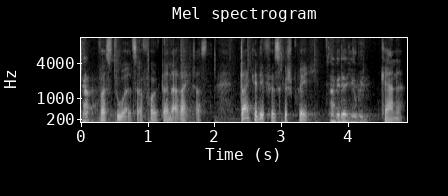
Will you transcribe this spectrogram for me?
Ja. was du als Erfolg dann erreicht hast. Danke dir fürs Gespräch. Danke dir, Jubin. Gerne.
